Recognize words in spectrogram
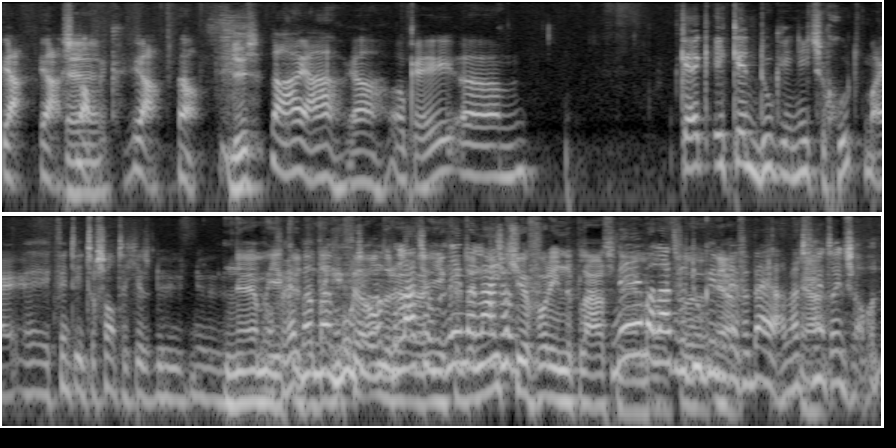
Ja, ja, snap uh, ik. Ja, nou. Dus? Nou ja, ja oké. Okay. Um, ehm, Kijk, ik ken Doekie niet zo goed, maar eh, ik vind het interessant dat je het nu, nu Nee, maar je kunt maar, moeten, andere, laten we, nee, maar laten we, voor in de plaats Nee, maar laten we Doekin er even bij halen. Want ja. het interessant.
